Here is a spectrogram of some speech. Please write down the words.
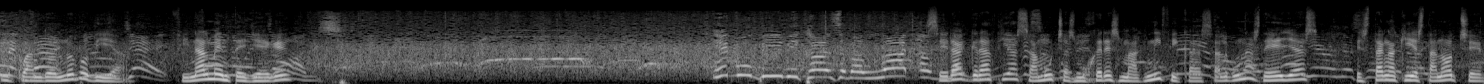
Y cuando el nuevo día finalmente llegue, Será gracias a muchas mujeres magníficas. Algunas de ellas están aquí esta noche.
